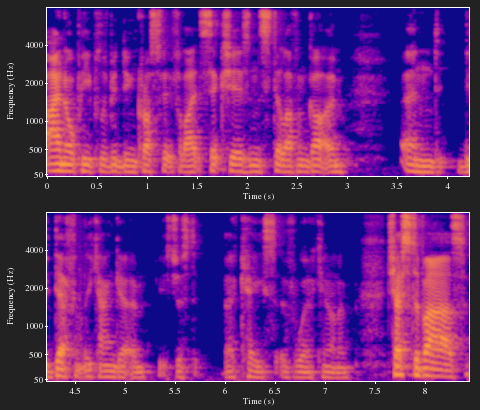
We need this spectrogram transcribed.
I know people have been doing CrossFit for like six years and still haven't got them, and they definitely can get them. It's just a case of working on them. Chest to bars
